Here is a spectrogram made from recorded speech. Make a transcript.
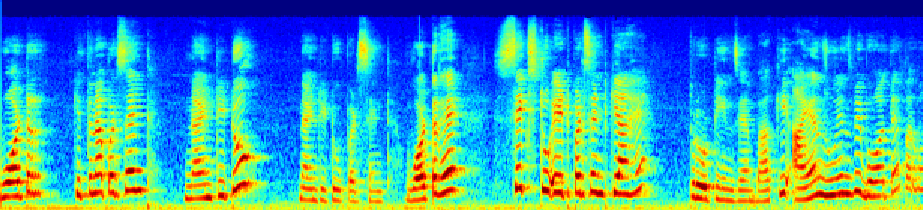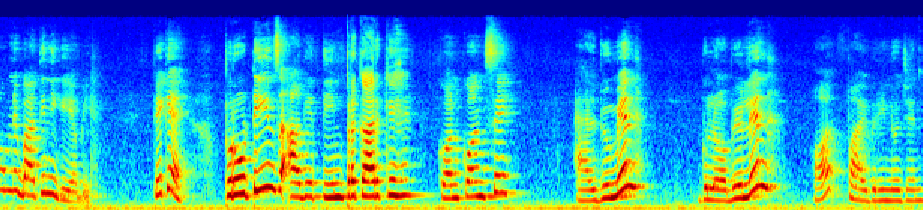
वाटर। कितना परसेंट? 92 92 परसेंट। वाटर है। 6 टू 8 परसेंट क्या है? प्रोटीन्स हैं। बाकी आयन्स वुइंस भी बहुत हैं, पर वो हमने बात ही नहीं की अभी। ठीक है? प्रोटीन्स आगे तीन प्रकार के हैं। कौन कौन से? एल्ब्यूमिन ग्लोब्यूलिन और फाइब्रिनोजन।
